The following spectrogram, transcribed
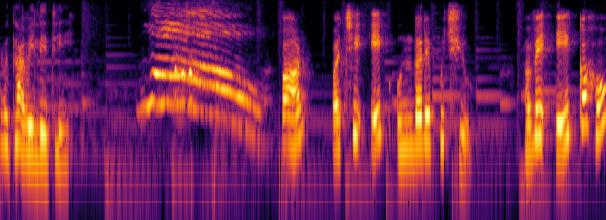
વધાવી લીધી. પણ પછી એક ઉંદરે પૂછ્યું હવે એ કહો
